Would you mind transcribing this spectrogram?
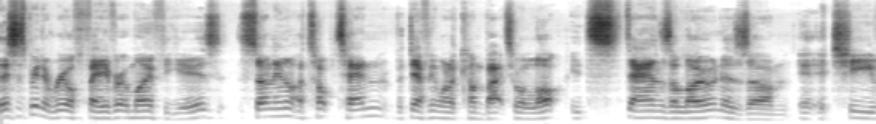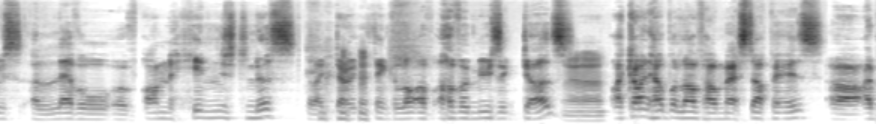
This has been a real favourite of mine for years. Certainly not a top 10, but definitely want to come back to a lot. It stands alone as um, it achieves a level of unhingedness that I don't think a lot of other music does. Uh-huh. I can't help but love how messed up it is. Uh, I'm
